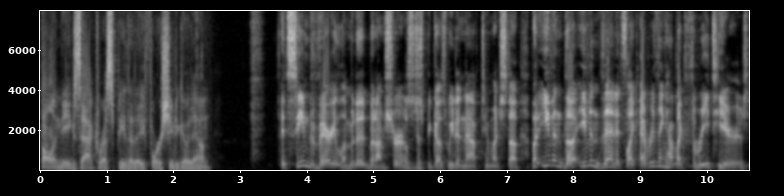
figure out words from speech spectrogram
following the exact recipe that they force you to go down. It seemed very limited, but I'm sure it was just because we didn't have too much stuff. But even the even then, it's like everything had like three tiers,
